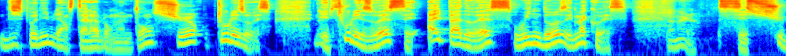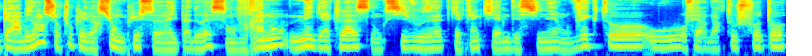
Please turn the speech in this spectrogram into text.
disponibles et installables en même temps sur tous les OS. Et tous les OS, c'est iPadOS, Windows et macOS. Pas mal c'est super bien, surtout que les versions en plus euh, iPadOS sont vraiment méga classe. Donc si vous êtes quelqu'un qui aime dessiner en vecto ou faire de la retouche photo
